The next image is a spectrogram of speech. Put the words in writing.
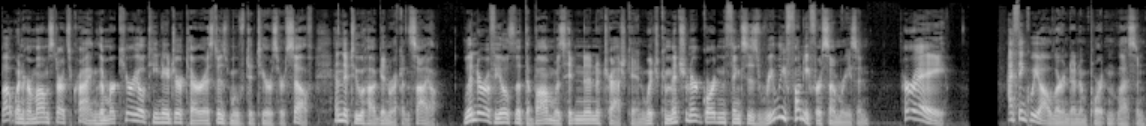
but when her mom starts crying, the mercurial teenager terrorist is moved to tears herself, and the two hug and reconcile. Linda reveals that the bomb was hidden in a trash can, which Commissioner Gordon thinks is really funny for some reason. Hooray! I think we all learned an important lesson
